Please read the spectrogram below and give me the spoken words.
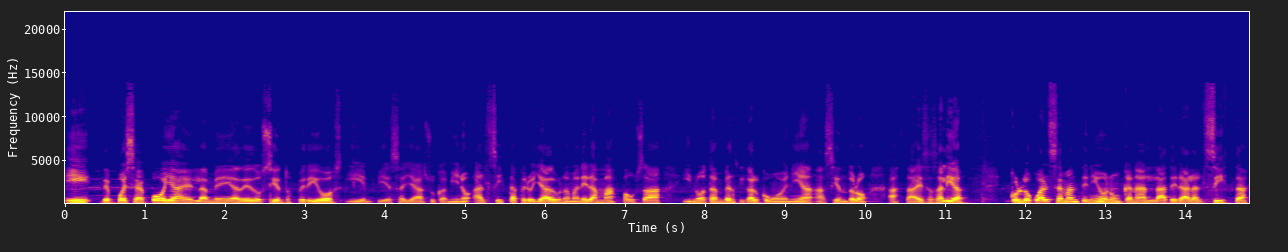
y después se apoya en la media de 200 periodos y empieza ya su camino alcista, pero ya de una manera más pausada y no tan vertical como venía haciéndolo hasta esa salida. Con lo cual se ha mantenido en un canal lateral alcista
